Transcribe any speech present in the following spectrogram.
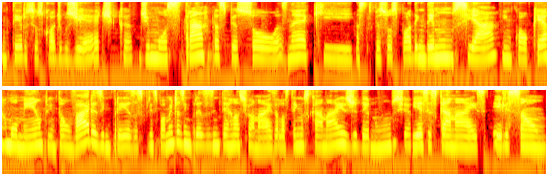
em ter os seus códigos de ética, de mostrar para as pessoas, né, que as pessoas podem denunciar em qualquer momento. Então, várias empresas, principalmente as empresas internacionais, elas têm os canais de denúncia e esses canais, eles são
